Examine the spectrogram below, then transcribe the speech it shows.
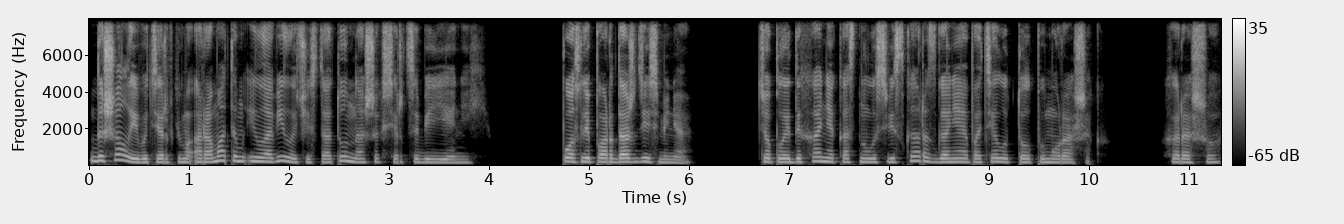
Дышала его терпким ароматом и ловила чистоту наших сердцебиений. «После пар дождись меня», Теплое дыхание коснулось виска, разгоняя по телу толпы мурашек. Хорошо.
